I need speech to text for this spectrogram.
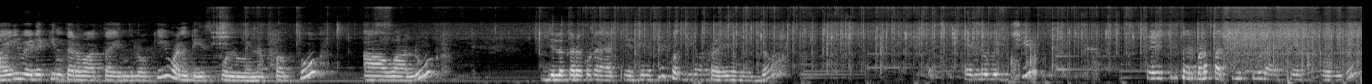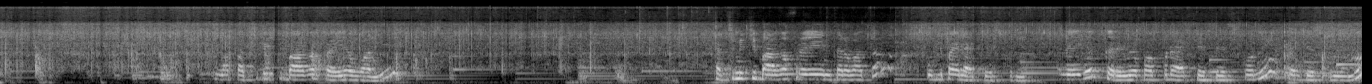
ఆయిల్ వేడెక్కిన తర్వాత ఇందులోకి వన్ టీ స్పూన్ మినప్పప్పు ఆవాలు జీలకర్ర కూడా యాడ్ చేసేసి కొద్దిగా ఫ్రై అవ్వద్దాం మిర్చి టేస్ట్ సరిపడా పచ్చిమిర్చి కూడా యాడ్ చేసుకోండి. ఇలా పచ్చిమిర్చి బాగా ఫ్రై అవ్వాలి. పచ్చిమిర్చి బాగా ఫ్రై అయిన తర్వాత ఉల్లిపాయలు యాడ్ చేసుకున్నాం అలాగే కరివేపాకు కూడా యాడ్ చేసేసుకొని ఫ్రై చేసుకున్నాము.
